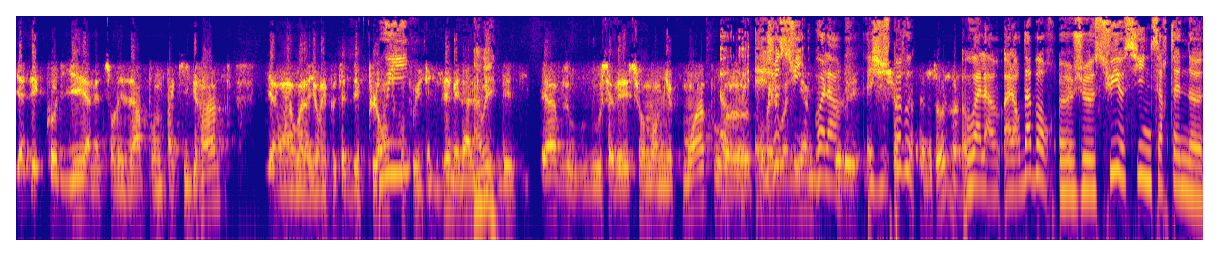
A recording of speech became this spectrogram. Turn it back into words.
Il y a des colliers à mettre sur les arbres pour ne pas qu'ils grimpent. Il y a, voilà, il y aurait peut-être des planches Oui. qu'on peut utiliser, mais là, Ah les, oui. les IPA, vous, vous savez sûrement mieux que moi pour, Euh, euh, pour je éloigner suis- un voilà. peu les, Je peux vous- certaines zones. Voilà. Alors d'abord, euh, je suis aussi une certaine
